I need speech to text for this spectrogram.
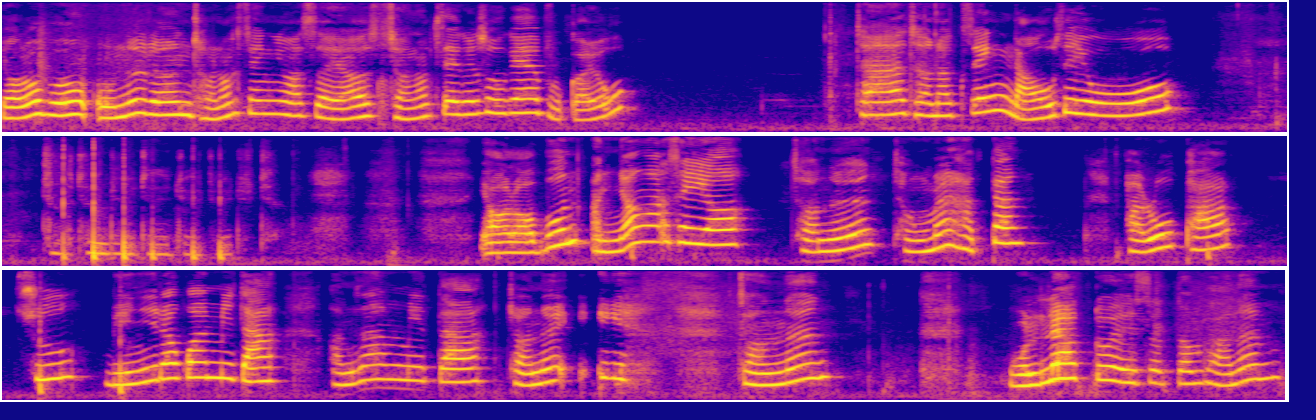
여러분, 오늘은 전학생이 왔어요. 전학생을 소개해 볼까요? 자, 전학생 나오세요. 두두두두두두두. 여러분, 안녕하세요. 저는 정말 핫한 바로 박수민이라고 합니다. 감사합니다. 저는 이, 저는 원래 학교에 있었던 반은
